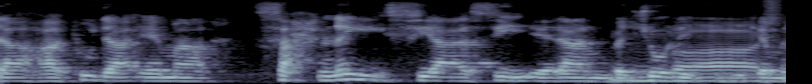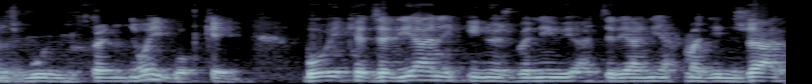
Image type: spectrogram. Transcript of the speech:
داهاتوودا ئێمە سەحنەی سیاسی ئێران بە جۆرێکی مجبور خوێندنەوەی بۆ بکەین بۆی کە جریانێکی نوێژبنیوی ئەتریانی ئەحمەدی نژات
